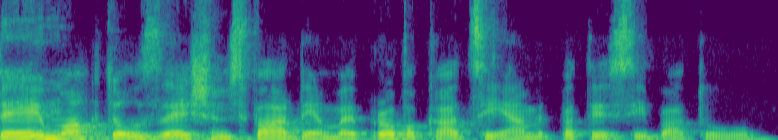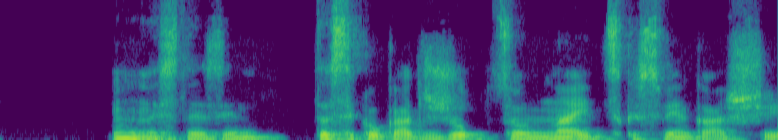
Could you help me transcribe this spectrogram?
tēmu aktualizēšanas vārdiem vai provokācijām, bet patiesībā tu Un es nezinu, tas ir kaut kāds žults un naids, kas vienkārši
